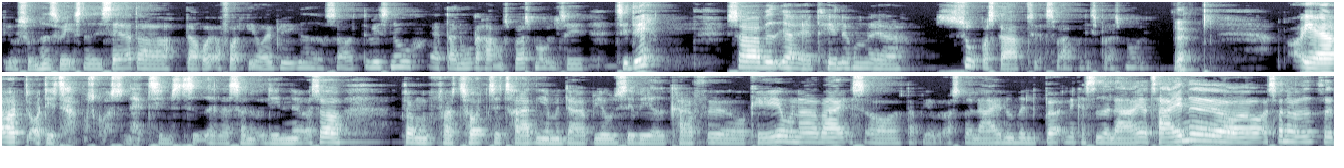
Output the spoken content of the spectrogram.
det er jo sundhedsvæsenet især, der, der rører folk i øjeblikket. Så det, hvis nu, at der er nogen, der har nogle spørgsmål til, til det, så ved jeg, at Helle hun er super skarp til at svare på de spørgsmål. ja. Og ja, og, og det tager måske også en halv times tid, eller sådan noget lignende. Og så klokken fra 12 til 13, jamen der bliver jo serveret kaffe og kage undervejs, og der bliver jo også noget lege, nu, med børnene kan sidde og lege og tegne og, og sådan noget. Så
